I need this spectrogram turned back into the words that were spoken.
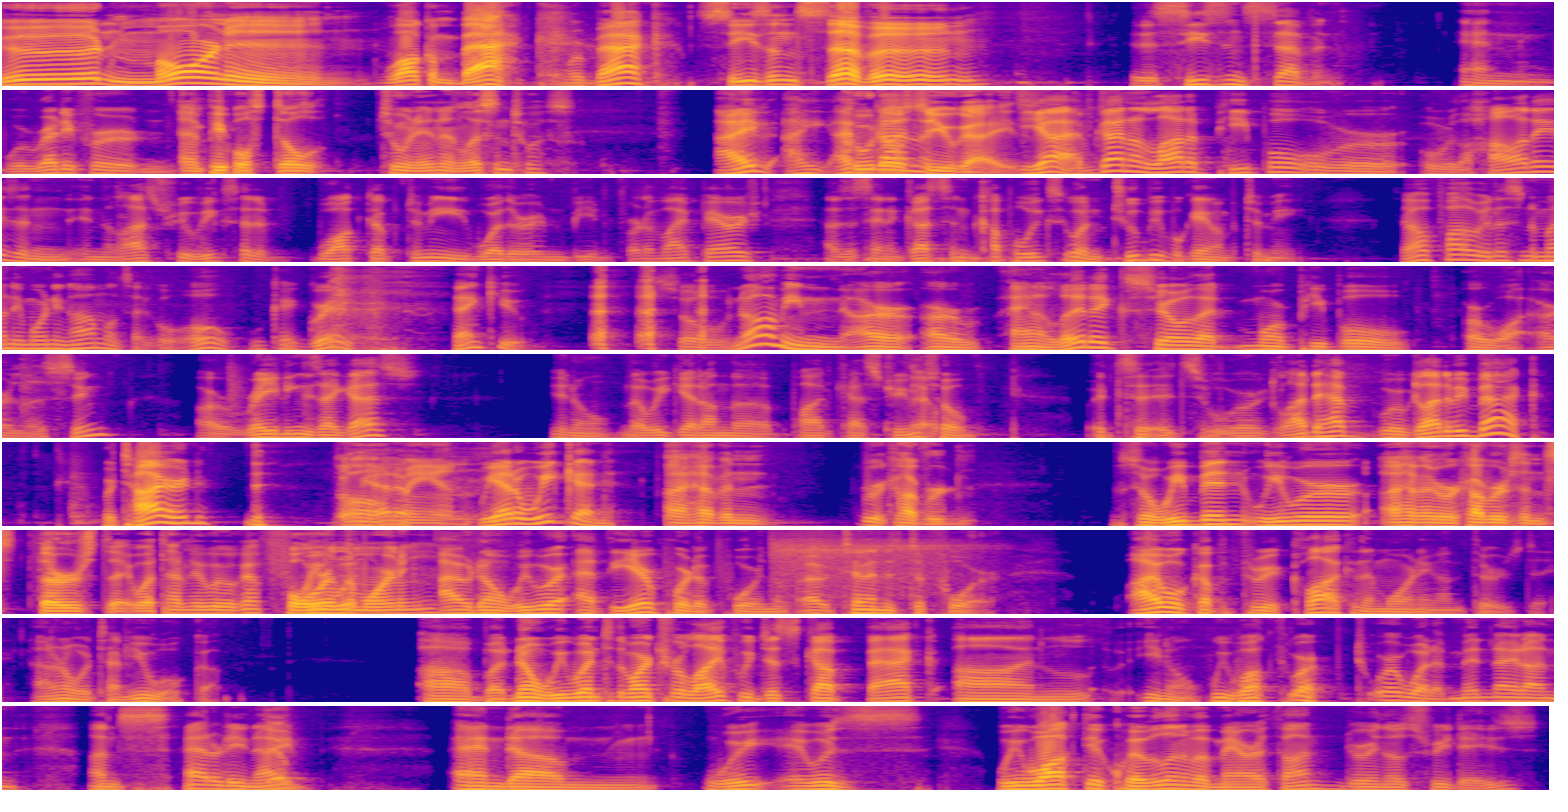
Good morning. Welcome back. We're back. Season 7. It is season seven, and we're ready for. And people still tune in and listen to us. I, I I've Kudos gotten- to you guys. Yeah, I've gotten a lot of people over over the holidays and in the last three weeks that have walked up to me, whether it be in front of my parish. I was at St. Augustine a couple weeks ago, and two people came up to me. Said, "Oh, Father, we listen to Monday Morning Homilies." I go, "Oh, okay, great, thank you." So no, I mean our our analytics show that more people are are listening. Our ratings, I guess, you know, that we get on the podcast stream. So it's it's we're glad to have we're glad to be back. We're tired. Oh, we a, man. we had a weekend. I haven't recovered. So we've been we were I haven't recovered since Thursday. What time did we wake up? 4 we in the morning? I don't know. We were at the airport at four in the uh, ten minutes to four. I woke up at three o'clock in the morning on Thursday. I don't know what time you woke up. Uh, but no, we went to the March for Life. We just got back on. You know, we walked through our tour what at midnight on on Saturday night, and um, we it was we walked the equivalent of a marathon during those three days,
